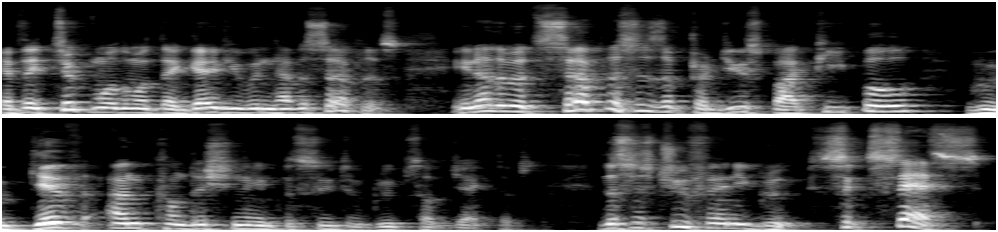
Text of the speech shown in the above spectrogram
If they took more than what they gave, you wouldn't have a surplus. In other words, surpluses are produced by people who give unconditionally in pursuit of groups' objectives. This is true for any group. Success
